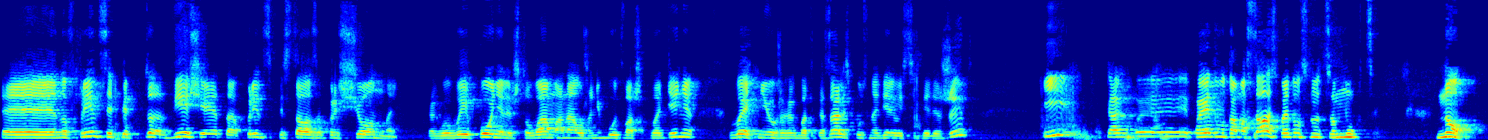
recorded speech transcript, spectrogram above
Э, но в принципе вещь эта в принципе стала запрещенной. Как бы вы поняли, что вам она уже не будет в ваших владениях, вы от нее уже как бы отказались, пусть на дереве себе лежит. И как бы поэтому там осталось, поэтому становится мукцией. Но,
